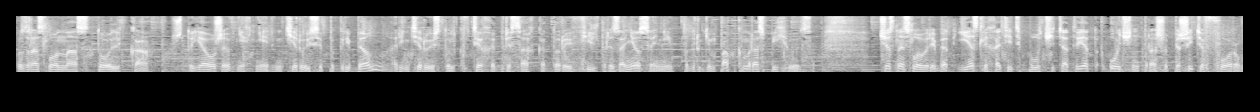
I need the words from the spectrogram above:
возросло настолько, что я уже в них не ориентируюсь и погребен. Ориентируюсь только в тех адресах, которые фильтры занес, и они по другим папкам распихиваются. Честное слово, ребят, если хотите получить ответ, очень прошу, пишите в форум.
